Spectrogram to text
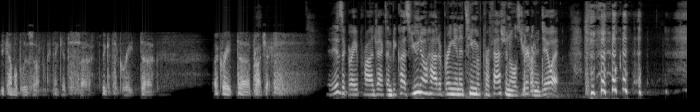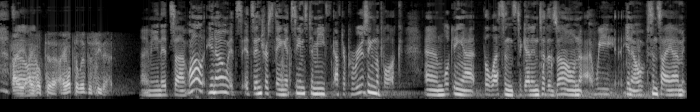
become a blue zone. I think it's I think it's a great uh, a great uh, project. It is a great project, and because you know how to bring in a team of professionals, you're going to do it. so, I, I hope to I hope to live to see that. I mean, it's um, well, you know, it's it's interesting. It seems to me after perusing the book and looking at the lessons to get into the zone, uh, we, you know, since I am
